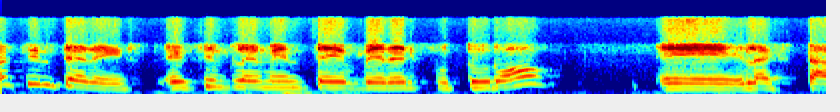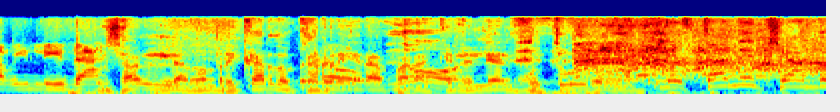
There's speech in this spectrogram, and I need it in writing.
Es interés, es simplemente ver el futuro, eh, la estabilidad. Pues háblele a don Ricardo Carrera para No, que le lea el futuro. Le están echando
